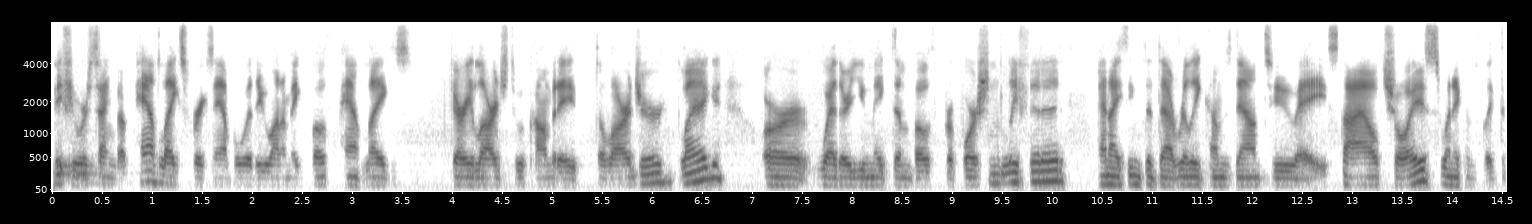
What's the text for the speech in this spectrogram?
if you were talking about pant legs, for example, whether you want to make both pant legs very large to accommodate the larger leg, or whether you make them both proportionately fitted. And I think that that really comes down to a style choice when it comes to like the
